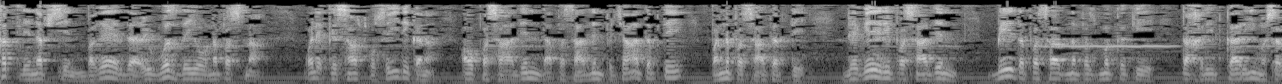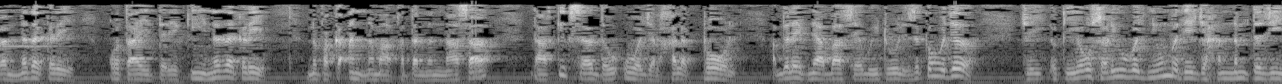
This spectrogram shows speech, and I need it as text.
قتل نفسن بغیر د عوض د یو نفس نه ولکه ساس خو صحیح دي کنه او فسادن دا فسادن په چا تپته پن فساد تپته بغیر فسادن به د فساد نه پزمک کې تخریب کاری مثلا نه ده کړې او تای طریقې نه ده کړې نو پک انما قتل الناس تحقیق سره د اوجل خلق ټول عبد الله ابن عباس یې وی ټول زکه وجه چې یو سړی وجنی هم د جهنم ته ځي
